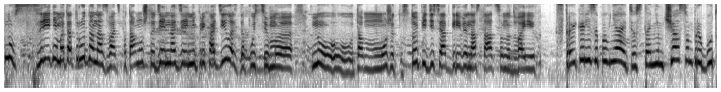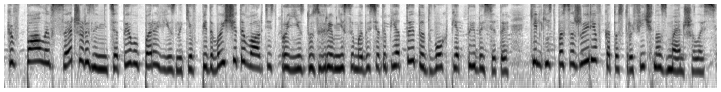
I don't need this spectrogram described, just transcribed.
Ну, в среднем это трудно назвать, потому что день на день не приходилось. Допустим, э, ну, там может 150 гривен остаться на двоих. Страйкарі запевняють, останнім часом прибутки впали все через ініціативу перевізників підвищити вартість проїзду з гривні 75 до 2,50. Кількість пасажирів катастрофічно зменшилась.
